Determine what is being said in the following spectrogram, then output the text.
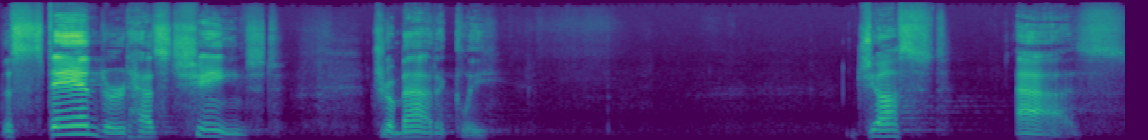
The standard has changed dramatically. Just as.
